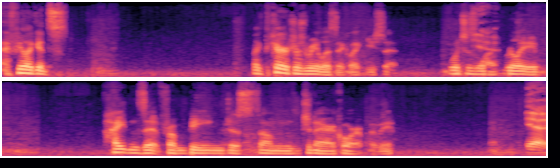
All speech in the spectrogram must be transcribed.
I feel like it's like the character's realistic, like you said, which is Yeah. what really heightens it from being just some generic horror movie. Yeah,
